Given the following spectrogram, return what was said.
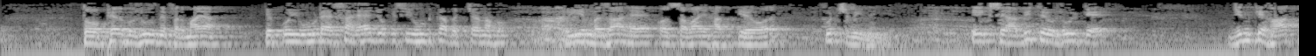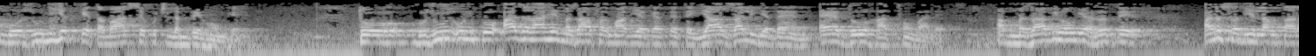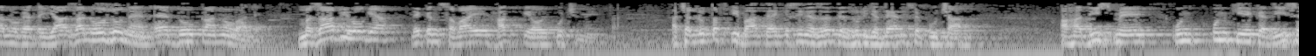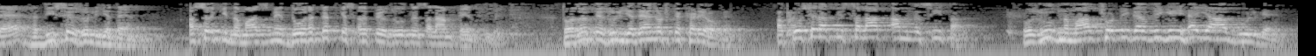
تو پھر حضور نے فرمایا کہ کوئی اونٹ ایسا ہے جو کسی اونٹ کا بچہ نہ ہو۔ تو یہ مزہ ہے اور سوائے حق کے اور کچھ بھی نہیں ہے۔ ایک صحابی تھے حضور کے، جن کے ہاتھ موزونیت کے اعتبار سے کچھ لمبے ہوں گے۔ تو حضور ان کو از راہ مزہ فرما دیا کرتے تھے، یا زل یدین، اے دو ہاتھوں والے۔ اب مزہ بھی ہوں گے حضرت انس رضی اللہ تعالیٰ نے کہتے یا زل اوزو نین اے دو کانوں والے۔ مزہ بھی ہو گیا، لیکن سوائے حق کے اور کچھ نہیں تھا۔ اچھا لطف کی بات ہے، کسی نے حضرت ذوالدین سے پوچھا، احادیث میں ان ان کی ایک حدیث ہے، حدیث ذوالدین اثر کی نماز میں دو رکت کے سر پہ حضور نے سلام پھیر دیے تو حضرت ذوالدین اٹھ کے کھڑے ہو گئے۔ اکوشراتی سلاد ام نسیتا۔ حضور نماز چھوٹی کر دی گئی ہے یا آپ بھول گئے؟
